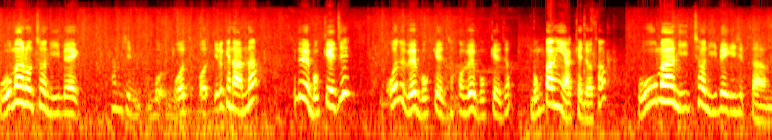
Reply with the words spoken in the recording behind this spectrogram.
55,230. 뭐, 뭐 어, 이렇게 나왔나? 근데 왜 못 깨지? 오늘 왜 못 깨져? 잠깐 왜 못 깨져? 몸빵이 약해져서? 52,223.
